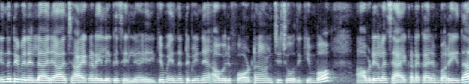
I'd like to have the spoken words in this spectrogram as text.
എന്നിട്ട് ഇവരെല്ലാവരും ആ ചായക്കടയിലേക്ക് ചെല്ലുമായിരിക്കും എന്നിട്ട് പിന്നെ ആ ഒരു ഫോട്ടോ കാണിച്ച് ചോദിക്കുമ്പോൾ അവിടെയുള്ള ചായക്കടക്കാരൻ പറയും ഇതാ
